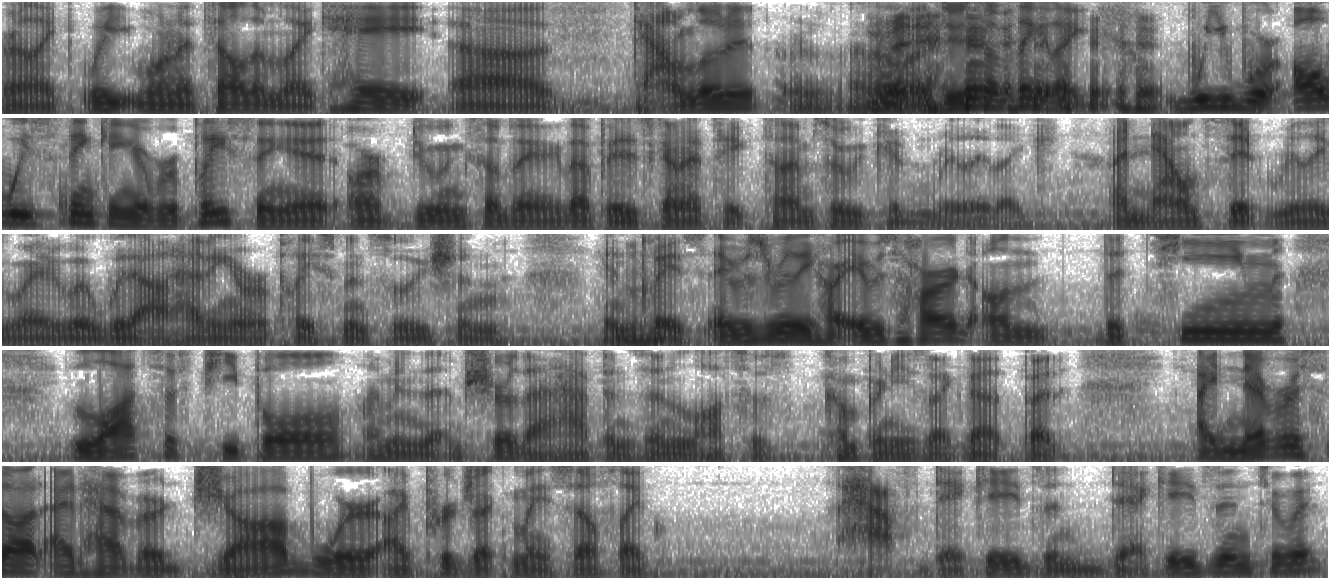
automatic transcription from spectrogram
or like we want to tell them like, hey, uh, download it, or I don't know, do something. like we were always thinking of replacing it or doing something like that, but it's going to take time, so we couldn't really like announce it really right away without having a replacement solution in mm-hmm. place. It was really hard. It was hard on the team. Lots of people. I mean, I'm sure that happens in lots of companies like that, but I never thought I'd have a job where I project myself like half decades and decades into it.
